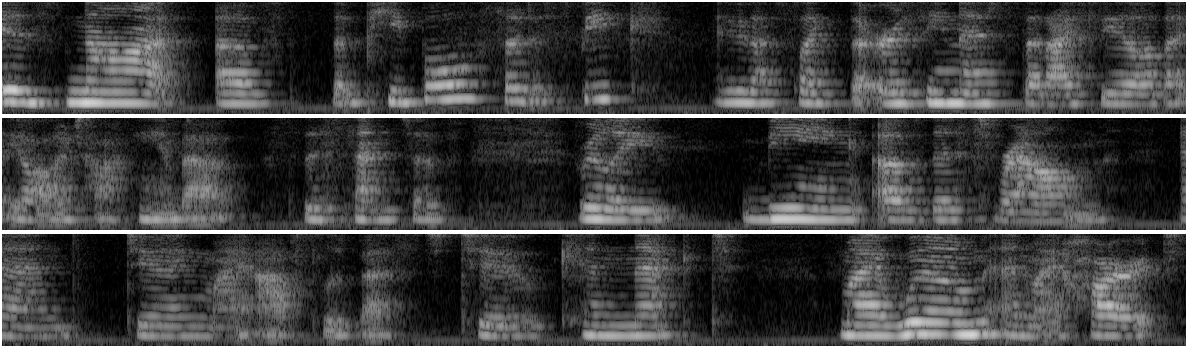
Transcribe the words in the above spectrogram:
is not of the people so to speak maybe that's like the earthiness that I feel that y'all are talking about. It's this sense of really being of this realm and doing my absolute best to connect my womb and my heart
